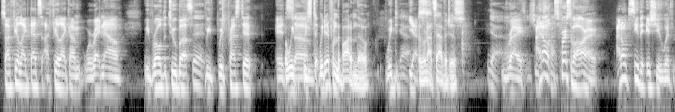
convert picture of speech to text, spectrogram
So I feel like that's, I feel like I'm, we're right now, we've rolled the tube up, we've, we've pressed it. It's, But we, um, we, st- we did it from the bottom though, we d- Yeah. yes, because we're not savages. Yeah. right. It's- it's I don't. First of all, all right. I don't see the issue with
